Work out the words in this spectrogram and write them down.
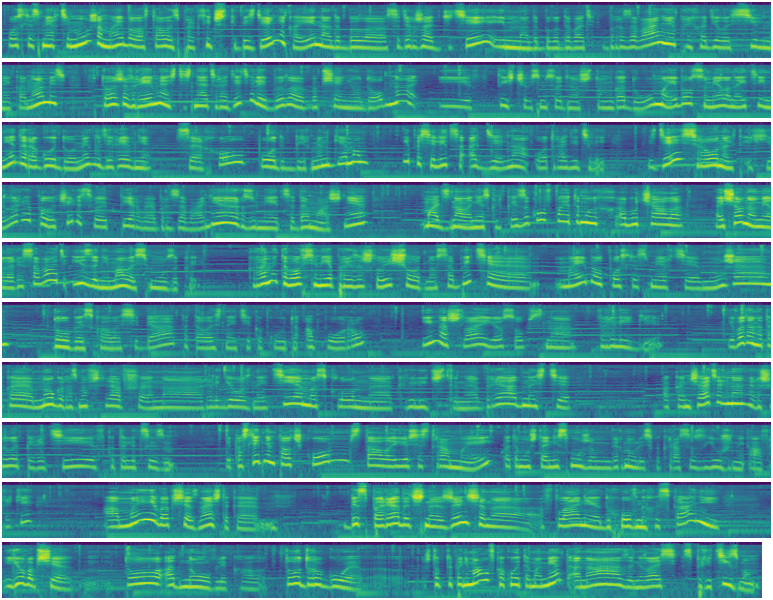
После смерти мужа Мейбл осталась практически без денег, а ей надо было содержать детей, им надо было давать образование, приходилось сильно экономить. В то же время стеснять родителей было вообще неудобно, и в 1896 году Мейбл сумела найти недорогой домик в деревне Сэрхолл под Бирмингемом и поселиться отдельно от родителей. Здесь Рональд и Хиллари получили свое первое образование, разумеется, домашнее – Мать знала несколько языков, поэтому их обучала, а еще она умела рисовать и занималась музыкой. Кроме того, в семье произошло еще одно событие. Мейбл после смерти мужа долго искала себя, пыталась найти какую-то опору и нашла ее, собственно, в религии. И вот она такая много размышлявшая на религиозные темы, склонная к величественной обрядности, окончательно решила перейти в католицизм – и последним толчком стала ее сестра Мэй, потому что они с мужем вернулись как раз из Южной Африки. А Мэй вообще, знаешь, такая беспорядочная женщина в плане духовных исканий. Ее вообще то одно увлекало, то другое. Чтобы ты понимал, в какой-то момент она занялась спиритизмом.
